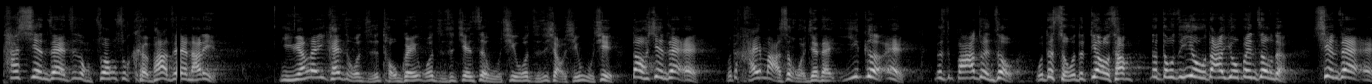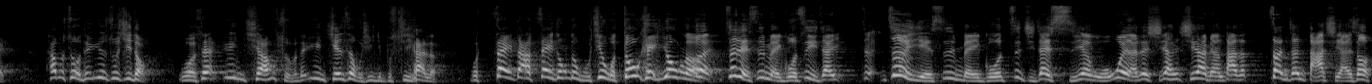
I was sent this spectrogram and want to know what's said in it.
他现在这种装束可怕在哪里？你原来一开始我只是头盔，我只是监视武器，我只是小型武器，到现在，哎，我的海马是火箭弹一个，哎。那是八吨重，我的手的吊舱那都是又大又笨重的。现在哎，他们所有的运输系统，我在运枪什么的运监测武器就不稀罕了。我再大再重的武器我都可以用了。对，这也是美国自己在这，这也是美国自己在实验。我未来在西太西太平洋大战战争打起来的时候，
